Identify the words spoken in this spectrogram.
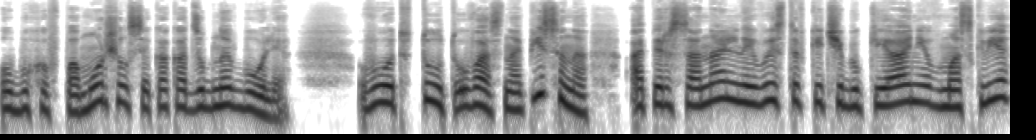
Обухов поморщился, как от зубной боли. «Вот тут у вас написано о персональной выставке Чебукиани в Москве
